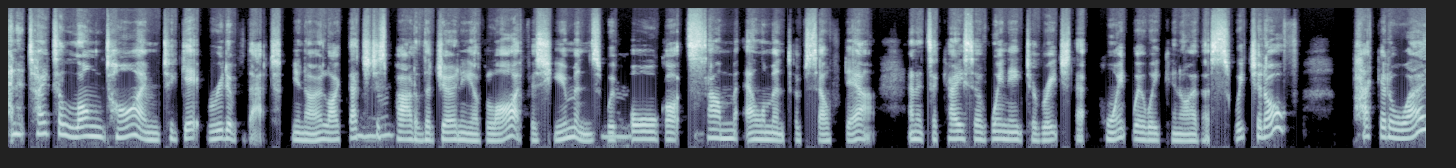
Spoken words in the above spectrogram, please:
And it takes a long time to get rid of that, you know, like that's just part of the journey of life as humans. We've Mhm. all got some element of self doubt. And it's a case of we need to reach that point where we can either switch it off, pack it away.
